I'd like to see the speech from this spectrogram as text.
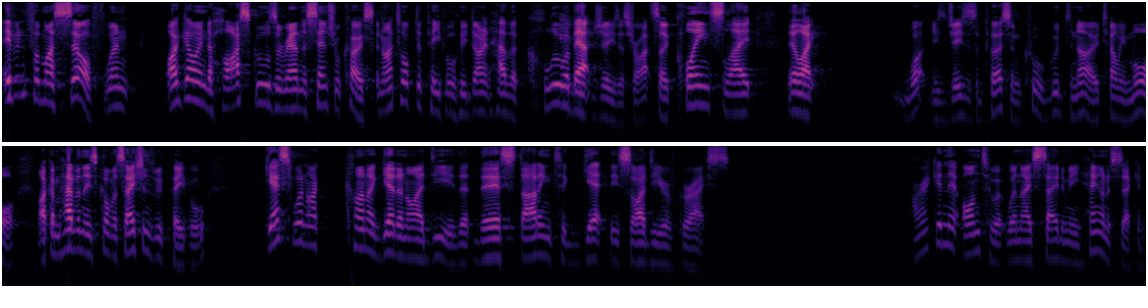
Even for myself, when I go into high schools around the Central Coast and I talk to people who don't have a clue about Jesus, right? So clean slate, they're like, what? Is Jesus a person? Cool, good to know. Tell me more. Like I'm having these conversations with people. Guess when I kind of get an idea that they're starting to get this idea of grace? I reckon they're onto it when they say to me, hang on a second.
